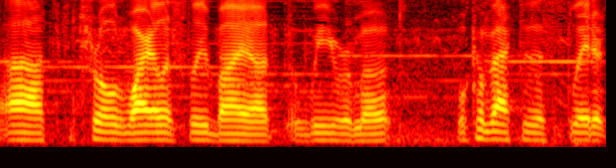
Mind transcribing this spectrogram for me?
Uh, it's controlled wirelessly by a, a Wii remote. We'll come back to this later.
